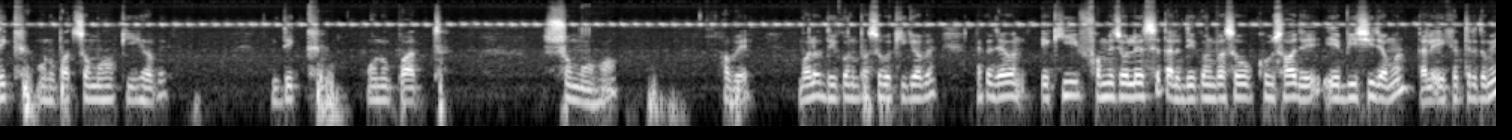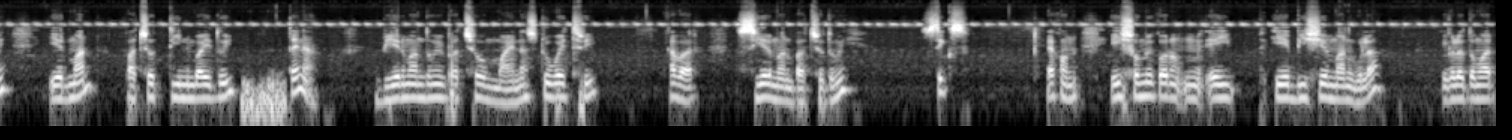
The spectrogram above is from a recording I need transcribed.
দিক অনুপাত সমূহ কী হবে? দিক অনুপাত সমূহ হবে, বলো দিক অনুপাত সমূহ কী হবে? দেখো যখন একই ফর্মে চলে এসছে, তাহলে দিক অনুপাত সমূহ খুব সহজেই এ বি সি যেমন, তাহলে এই ক্ষেত্রে তুমি এর মান পাচ্ছ তিন বাই দুই, তাই না? বি এর মান তুমি পাচ্ছ মাইনাস টু বাই থ্রি আবার সি এর মান পাচ্ছ তুমি সিক্স এখন এই সমীকরণ, এই এ বি সি এর মানগুলা, এগুলো তোমার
